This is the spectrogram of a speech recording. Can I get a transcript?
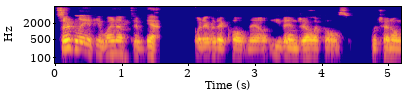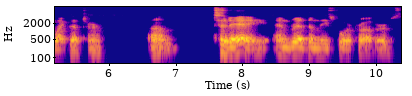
Certainly, if you went up to Yeah. whatever they're called now, evangelicals, which I don't like that term, um, today and read them these four proverbs,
